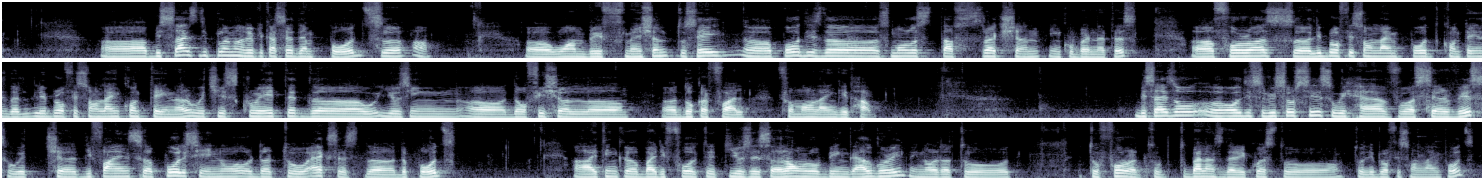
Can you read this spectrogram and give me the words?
Uh, besides deployment replica set and pods, ah, one brief mention to say pod is the smallest abstraction in Kubernetes. Uh, for us, uh, LibreOffice Online Pod contains the LibreOffice Online container, which is created uh, using uh, the official uh, uh, Docker file from online GitHub. Besides all, all these resources, we have a service which defines a policy in order to access the, the pods. I think by default it uses a round robin algorithm in order to, to forward, to, to balance the request to, to LibreOffice Online pods.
